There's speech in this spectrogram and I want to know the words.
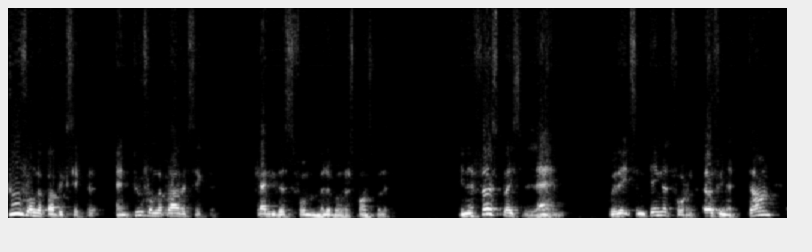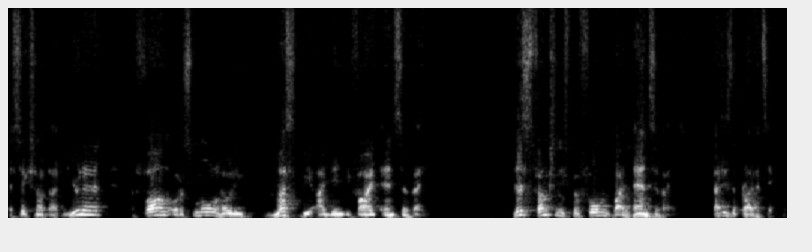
two from the public sector and two from the private sector, carry this formidable responsibility. In the first place, land, whether it's intended for an erf in a town, a sectional title unit, a farm, or a small holding, must be identified and surveyed. This function is performed by land surveyors, that is the private sector.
